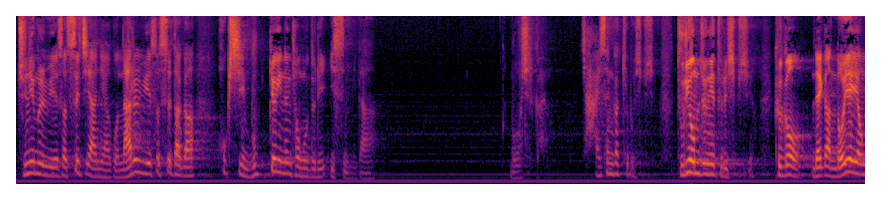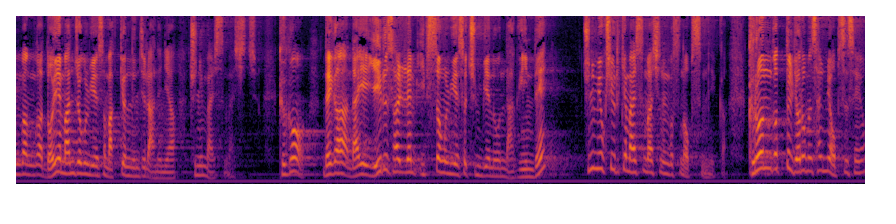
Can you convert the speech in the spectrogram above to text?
주님을 위해서 쓰지 아니하고 나를 위해서 쓰다가 혹시 묶여 있는 경우들이 있습니다. 무엇일까요? 잘 생각해 보십시오. 두려움 중에 들으십시오. 그거 내가 너의 영광과 너의 만족을 위해서 맡겼는지를 아느냐? 주님 말씀하시죠. 그거 내가 나의 예루살렘 입성을 위해서 준비해 놓은 나귀인데 주님이 혹시 그렇게 말씀하시는 것은 없습니까? 그런 것들 여러분 삶에 없으세요?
